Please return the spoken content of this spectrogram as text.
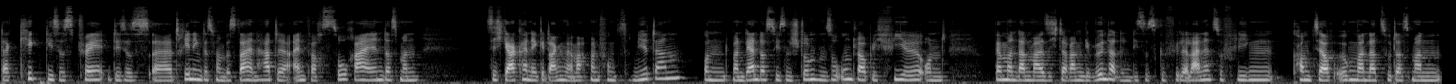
da kickt dieses, Tra dieses äh, Training, das man bis dahin hatte, einfach so rein, dass man sich gar keine Gedanken mehr macht. Man funktioniert dann und man lernt aus diesen Stunden so unglaublich viel. Und wenn man dann mal sich daran gewöhnt hat, in dieses Gefühl alleine zu fliegen, kommt es ja auch irgendwann dazu, dass man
